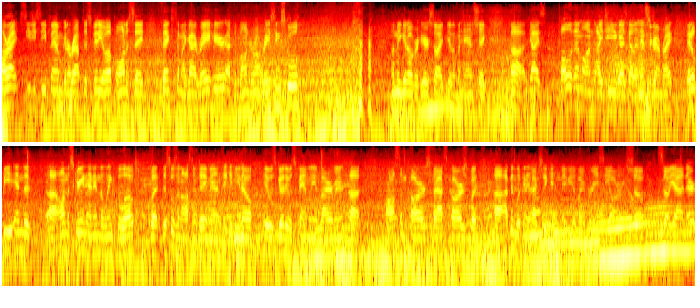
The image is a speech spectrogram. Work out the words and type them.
All right, CGC fam, I'm gonna wrap this video up. I wanna say thanks to my guy Ray here at the Bondurant Racing School. Let me get over here so I can give him a handshake. Uh, guys, follow them on IG. You guys got an Instagram, right? It'll be in the uh, on the screen and in the link below. But this was an awesome day, man. Thank you. You know, it was good. It was family environment. Uh, awesome cars, fast cars. But uh, I've been looking at actually getting maybe a Viper ACR. So, so yeah, there,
